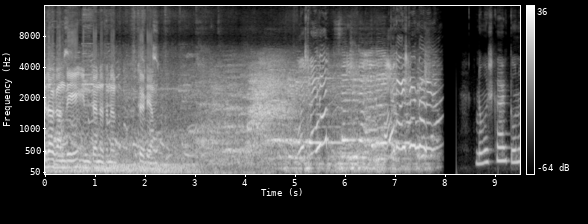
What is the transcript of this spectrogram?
Indira Gandhi International Stadium West Bengal আমাকে ওয়েস্ট বেঙ্গলে নমস্কার, তনু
